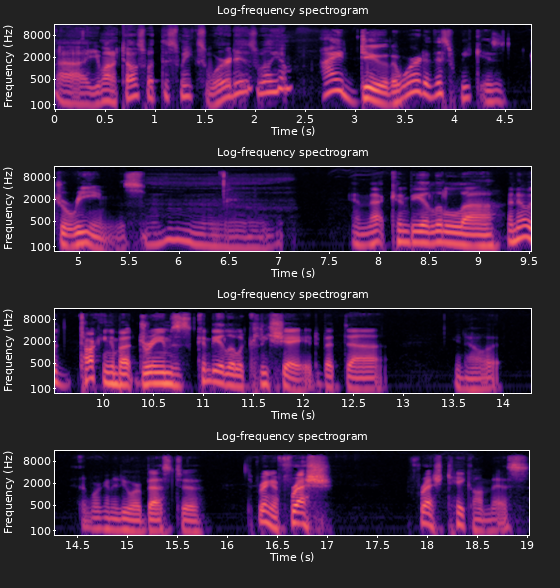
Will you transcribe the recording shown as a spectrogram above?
Uh, you want to tell us what this week's word is, William? I do. The word of this week is dreams. Mm. and that can be a little uh i know talking about dreams can be a little cliched but uh you know we're going to do our best to to bring a fresh fresh take on this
